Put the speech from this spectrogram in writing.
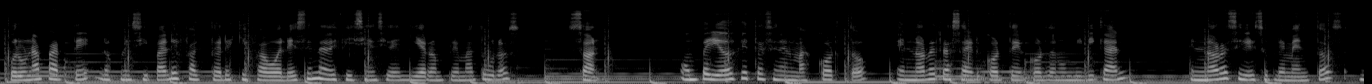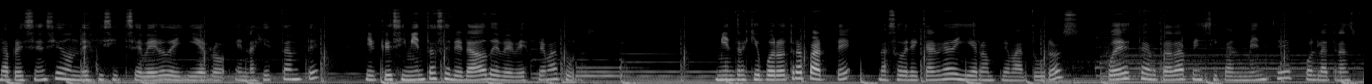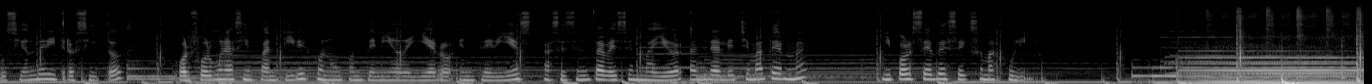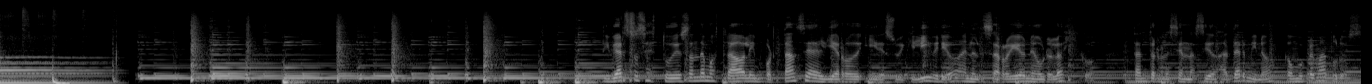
Por una parte, los principales factores que favorecen la deficiencia del hierro en prematuros son un periodo gestacional más corto, el no retrasar el corte del cordón umbilical, el no recibir suplementos, la presencia de un déficit severo de hierro en la gestante y el crecimiento acelerado de bebés prematuros mientras que por otra parte, la sobrecarga de hierro en prematuros puede estar dada principalmente por la transfusión de eritrocitos, por fórmulas infantiles con un contenido de hierro entre 10 a 60 veces mayor al de la leche materna y por ser de sexo masculino. Diversos estudios han demostrado la importancia del hierro y de su equilibrio en el desarrollo neurológico, tanto en recién nacidos a término como prematuros.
